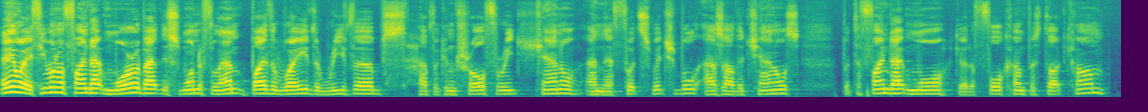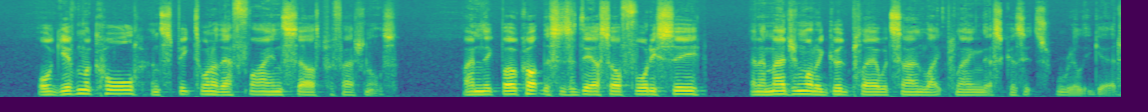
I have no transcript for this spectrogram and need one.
Anyway, if you want to find out more about this wonderful amp, by the way, the reverbs have a control for each channel and they're foot switchable, as are the channels. But to find out more, go to fullcompass.com or give them a call and speak to one of their fine sales professionals. I'm Nick Bowcott. This is a DSL 40C. And imagine what a good player would sound like playing this because it's really good.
